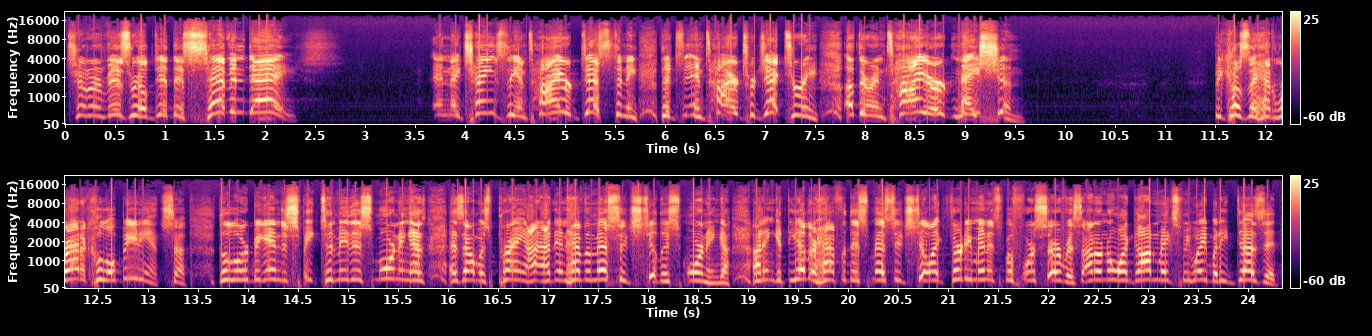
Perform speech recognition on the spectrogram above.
Children of Israel did this seven days. And they changed the entire destiny, the entire trajectory of their entire nation because they had radical obedience. Uh, the Lord began to speak to me this morning as, as I was praying. I, I didn't have a message till this morning. Uh, I didn't get the other half of this message till like 30 minutes before service. I don't know why God makes me wait, but He does it.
